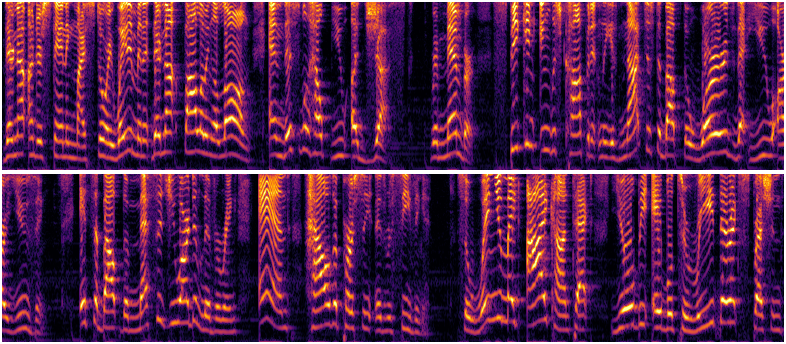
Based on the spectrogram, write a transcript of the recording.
They're not understanding my story. Wait a minute. They're not following along. And this will help you adjust. Remember, speaking English confidently is not just about the words that you are using. It's about the message you are delivering and how the person is receiving it. So when you make eye contact, you'll be able to read their expressions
